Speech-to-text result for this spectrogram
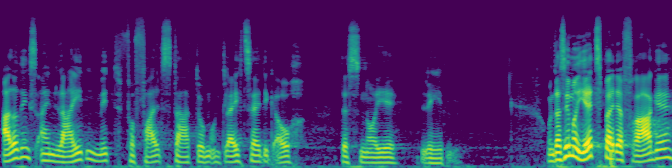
allerdings ein Leiden mit Verfallsdatum und gleichzeitig auch das neue Leben. Und da sind wir jetzt bei der Frage,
